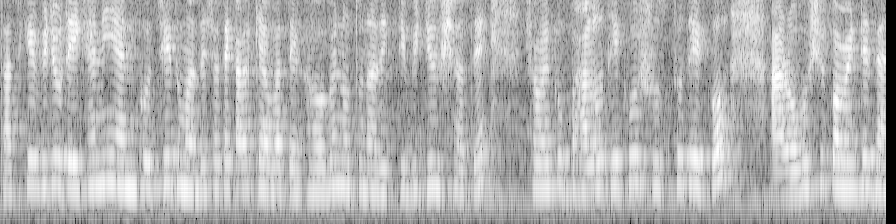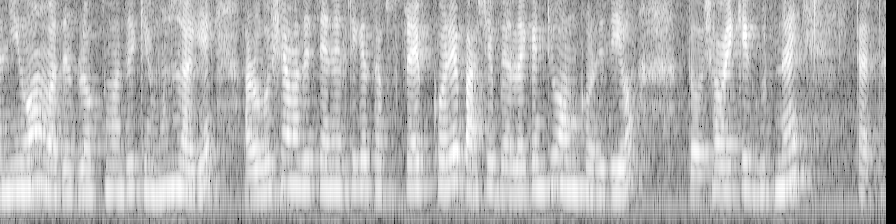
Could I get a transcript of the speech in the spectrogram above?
তো আজকের ভিডিওটা এখানেই এন্ড করছি। তোমাদের সাথে কালকে আবার দেখা হবে নতুন আরেকটি ভিডিওর সাথে। সবাই খুব ভালো থেকো, সুস্থ থেকো। আর অবশ্যই কমেন্টে জানিও আমাদের ব্লগ তোমাদের কেমন লাগে। আর অবশ্যই আমাদের চ্যানেলটিকে সাবস্ক্রাইব করে পাশে বেল আইকনটি অন করে দিও। তো সবাইকে গুড নাইট টাটা।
